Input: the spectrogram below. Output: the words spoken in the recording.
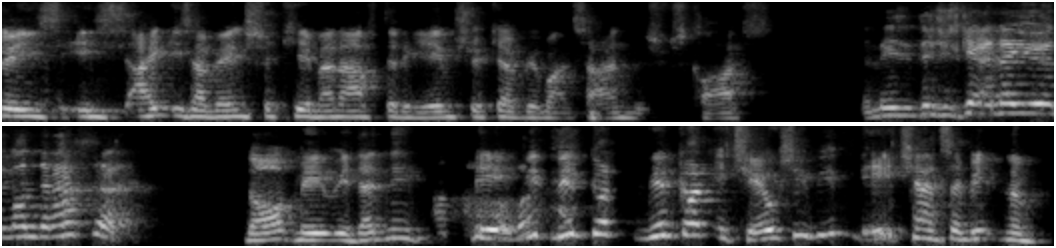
So he's, he's, I think he's eventually came in after the game, shook everyone's hand, which was class. Amazing. Did you get a night out in London after it? No, mate, we didn't. Oh, mate, we, we've, got, we've gone to Chelsea. We've no chance of beating them.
